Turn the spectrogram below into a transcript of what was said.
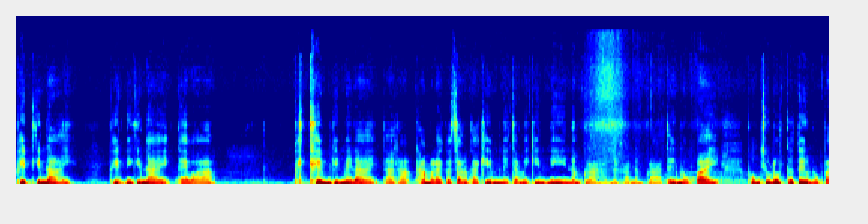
เผ็ดกินได้เผ็ดนี่กินได้ แต่ว่าเค็มกินไม่ได้ ถ้าทำทำอะไรก็ช่างถ้าเค็มเนี่ยจะไม่กินนี่น้ำปลานะคะ น้ำปลาเติมลงไปผงชูรสก็เติมลงไป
